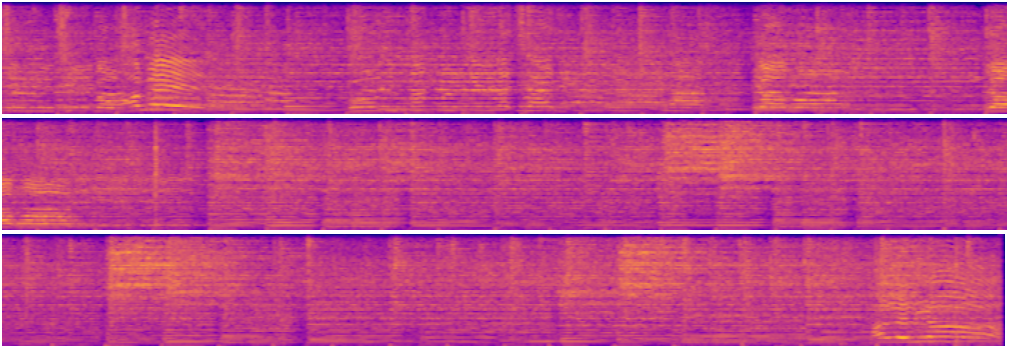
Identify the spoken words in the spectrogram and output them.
주를 즐거워 아멘 모든 만물들아 찬양하라 영원히 영원히 할렐루야!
